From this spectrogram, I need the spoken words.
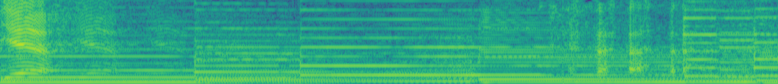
Yeah.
